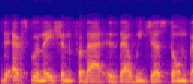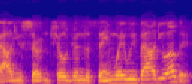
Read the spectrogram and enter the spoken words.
the explanation for that is that we just don't value certain children the same way we value others.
